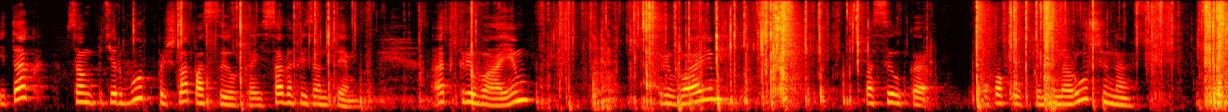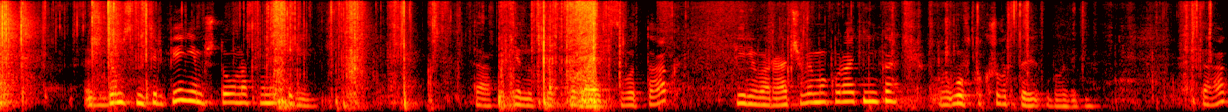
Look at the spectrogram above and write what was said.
Итак, в Санкт-Петербург пришла посылка из сада Хризантем. Открываем. Открываем. Посылка, упаковка не нарушена. Ждем с нетерпением, что у нас внутри. Так, всё открывается? Вот так. Переворачиваем аккуратненько. Вов, только что вот это было видно. Так.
